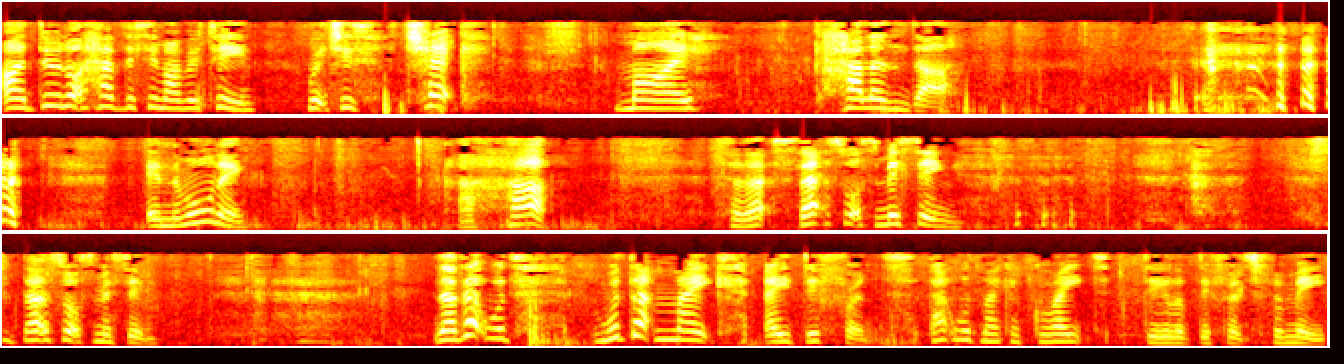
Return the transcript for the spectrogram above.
I do not have this in my routine, which is check my calendar in the morning. Aha. So that's, that's what's missing. that's what's missing. Now that would, would that make a difference? That would make a great deal of difference for me.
